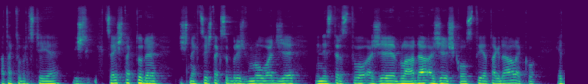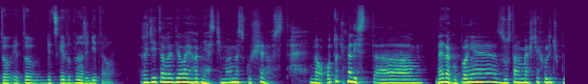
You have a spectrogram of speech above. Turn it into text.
A tak to prostě je. Když chceš, tak to jde. Když nechceš, tak se budeš vymlouvat, že ministerstvo a že vláda a že školství a tak dále. Jako je, to, je to, vždycky je to ten ředitel. Ředitele dělají hodně, s tím máme zkušenost. No, otočme list. Ne tak úplně, zůstaneme ještě chviličku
